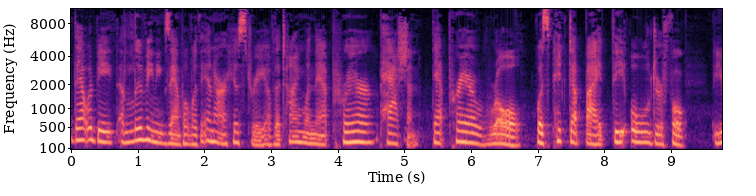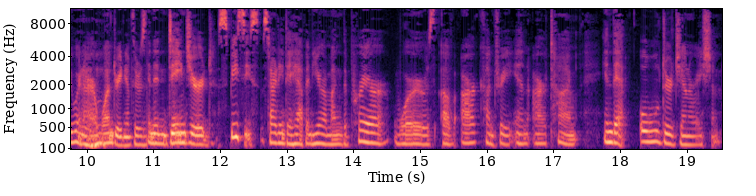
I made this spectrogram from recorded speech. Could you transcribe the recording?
that would be a living example within our history of the time when that prayer passion, that prayer role was picked up by the older folk. You and I are mm-hmm. wondering if there's an endangered species starting to happen here among the prayer warriors of our country in our time in that older generation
